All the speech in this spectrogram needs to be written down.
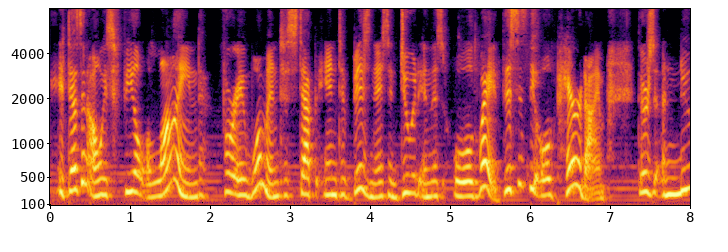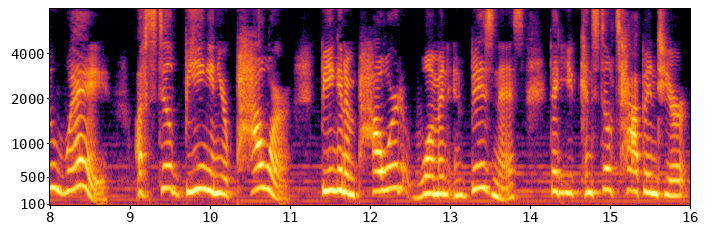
it doesn't always feel aligned for a woman to step into business and do it in this old way. This is the old paradigm. There's a new way of still being in your power, being an empowered woman in business that you can still tap into your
